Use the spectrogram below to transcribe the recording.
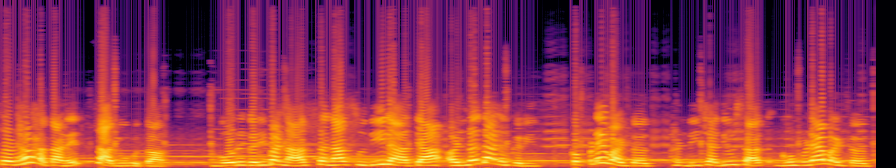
सढळ हाताने चालू होता. गोरगरिबांना सणासुदीला त्या अन्नदान करीत. कपडे वाटत थंडीच्या दिवसात घुमड्या वाटत.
